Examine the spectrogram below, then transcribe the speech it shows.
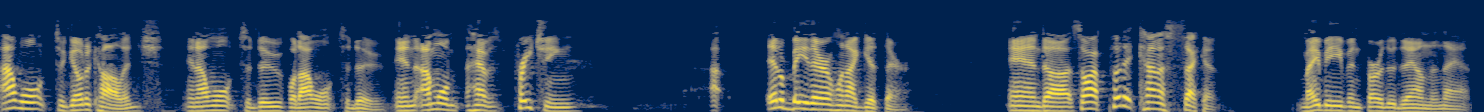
I want to go to college and I want to do what I want to do. And I'm going to have preaching. It'll be there when I get there. And uh, so I put it kind of second, maybe even further down than that.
